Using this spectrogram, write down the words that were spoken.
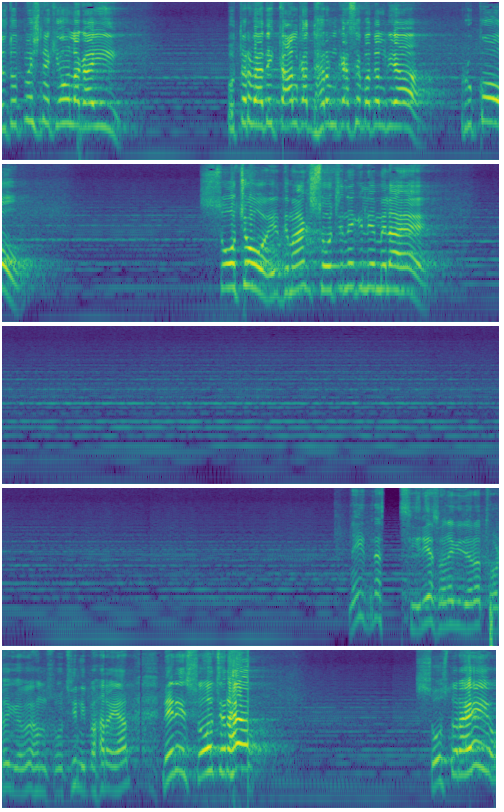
इल्तुतमिश ने क्यों लगाई? उत्तर वैदिक काल का धर्म कैसे बदल गया? रुको। सोचो ये दिमाग सोचने के लिए मिला है। नहीं, इतना सीरियस होने की ज़रूरत थोड़े हम सोच ही नहीं पा रहे यार। नहीं नहीं, सोच रहे हो। सोच तो रहे हो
